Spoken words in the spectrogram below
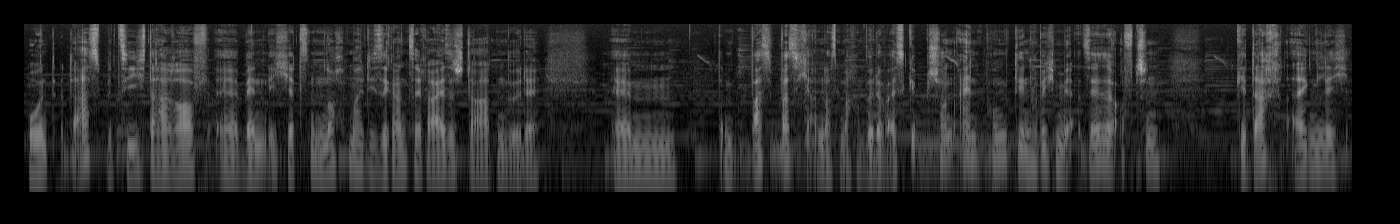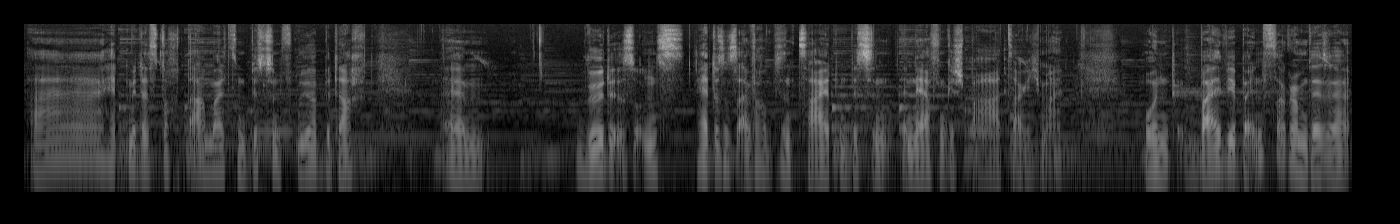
Und das beziehe ich darauf, äh, wenn ich jetzt nochmal diese ganze Reise starten würde, ähm, dann, was, was ich anders machen würde. Weil es gibt schon einen Punkt, den habe ich mir sehr, sehr oft schon gedacht eigentlich, ah, hätten wir das doch damals ein bisschen früher bedacht, ähm, würde es uns, hätte es uns einfach ein bisschen Zeit, ein bisschen Nerven gespart, sage ich mal. Und weil wir bei Instagram sehr, sehr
